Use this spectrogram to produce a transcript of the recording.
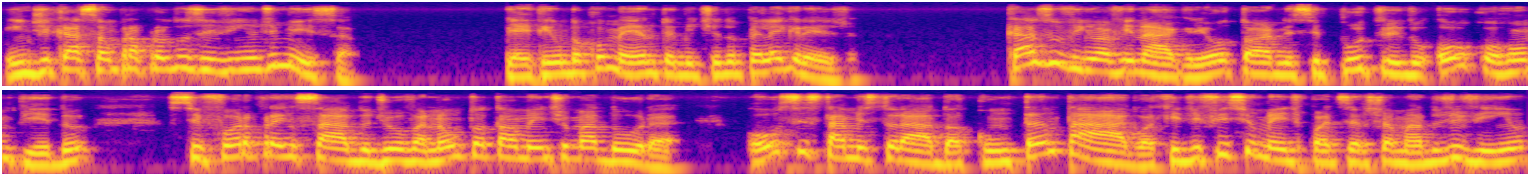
indicação para produzir vinho de missa. E aí tem um documento emitido pela igreja. Caso o vinho a vinagre ou torne-se pútrido ou corrompido, se for prensado de uva não totalmente madura, ou se está misturado com tanta água que dificilmente pode ser chamado de vinho,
